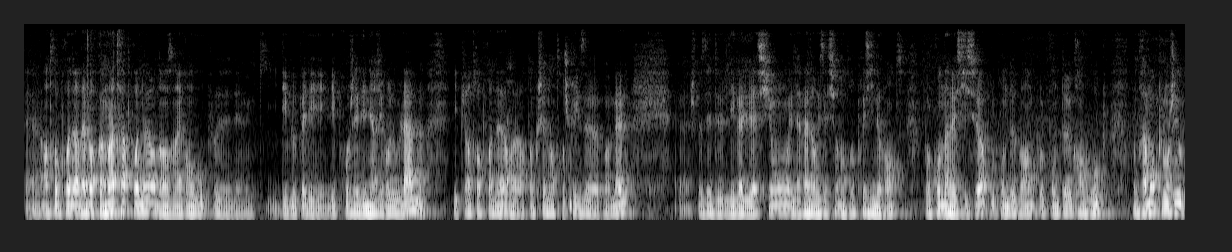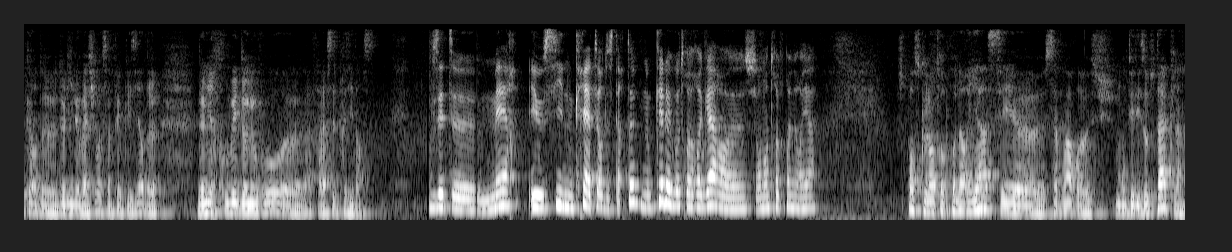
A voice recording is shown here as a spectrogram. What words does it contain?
Euh, entrepreneur d'abord comme intrapreneur dans un grand groupe euh, qui développait des, des projets d'énergie renouvelable. Et puis, entrepreneur en tant que chef d'entreprise moi-même. Je faisais de l'évaluation et de la valorisation d'entreprises innovantes pour le compte d'investisseurs, pour le compte de banques, pour le compte de grands groupes. Donc, vraiment plongé au cœur de, l'innovation et ça me fait plaisir de, m'y retrouver de nouveau à travers cette présidence. Vous êtes euh, maire et aussi créateur de start-up. Donc, quel est votre regard euh, sur l'entrepreneuriat? Je pense que l'entrepreneuriat, c'est euh, savoir monter des obstacles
